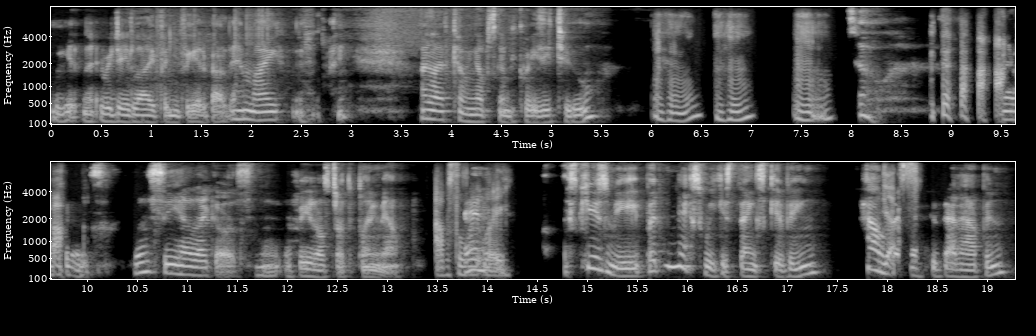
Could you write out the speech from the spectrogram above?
We get in everyday life and you forget about it. And my, my life coming up is going to be crazy too. Mm-hmm, mm-hmm, mm-hmm. So, Let's see how that goes. I figured I'll start the planning now. Absolutely. And, excuse me, but next week is Thanksgiving. How yes. did that happen?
